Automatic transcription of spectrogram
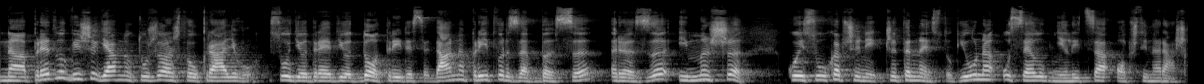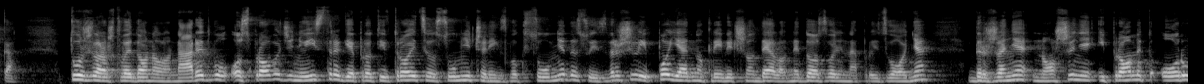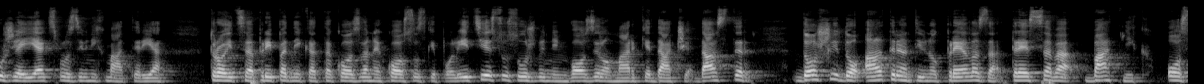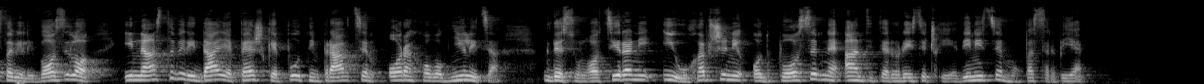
Na predlog Višeg javnog tužilaštva u Kraljevu sud je odredio do 30 dana pritvor za BS, RZ i MŠ, koji su uhapšeni 14. juna u selu Gnjilica, opština Raška. Tužilaštvo je donalo naredbu o sprovođenju istrage protiv trojice osumnjičenih zbog sumnje da su izvršili po jedno krivično delo nedozvoljena proizvodnja, držanje, nošenje i promet oružja i eksplozivnih materija. Trojica pripadnika takozvane kosovske policije su službenim vozilom marke Dacia Duster došli do alternativnog prelaza Tresava Batnjik, ostavili vozilo i nastavili dalje peške putnim pravcem Orahovog Gnjilica, gde su locirani i uhapšeni od posebne antiterorističke jedinice MUPA Srbije.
